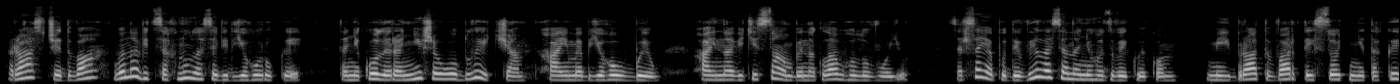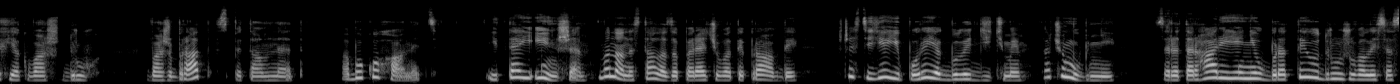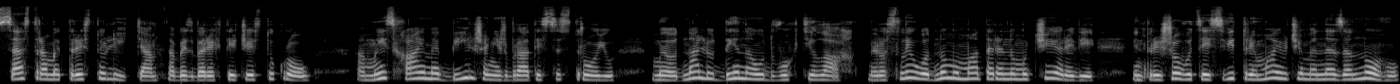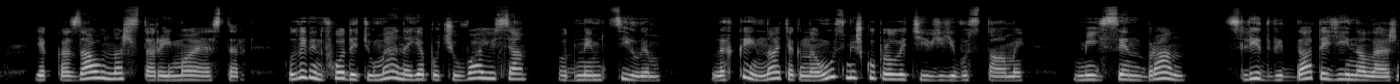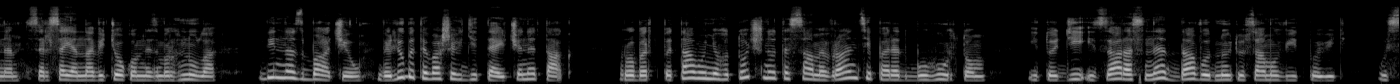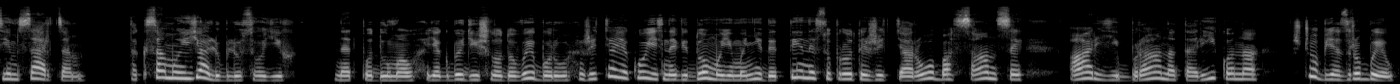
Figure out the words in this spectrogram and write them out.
Раз чи два вона відсахнулася від його руки, та ніколи раніше у обличчя, хай ме б його вбив, хай навіть і сам би наклав головою. Серсея подивилася на нього з викликом. Мій брат вартий сотні таких, як ваш друг. Ваш брат? спитав нед або коханець. І те й інше вона не стала заперечувати правди. Ще з тієї пори, як були дітьми, а чому б ні? Серед Таргарієнів брати одружувалися з сестрами три століття, аби зберегти чисту кров. А ми з Хайме більше, ніж брат із сестрою. Ми одна людина у двох тілах. Ми росли у одному материному череві. Він прийшов у цей світ, тримаючи мене за ногу, як казав наш старий маестер. Коли він входить у мене, я почуваюся одним цілим. Легкий натяк на усмішку пролетів її вустами. Мій син Бран, слід віддати їй належне. Серсея навіть оком не зморгнула. Він нас бачив. Ви любите ваших дітей, чи не так? Роберт питав у нього точно те саме вранці перед бугуртом, і тоді і зараз не дав одну й ту саму відповідь усім серцем. Так само і я люблю своїх. Нед подумав, якби дійшло до вибору життя якоїсь невідомої мені дитини супроти життя роба, санси, арії, брана та рікона, що б я зробив?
